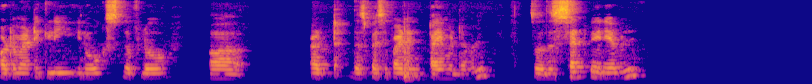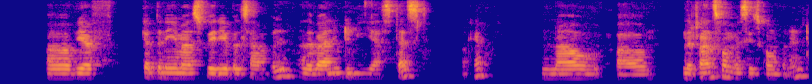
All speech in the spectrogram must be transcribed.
automatically invokes the flow uh, at the specified time interval. So the set variable, uh, we have kept the name as variable sample and the value to be as test. Okay. Now uh, the transform message component,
